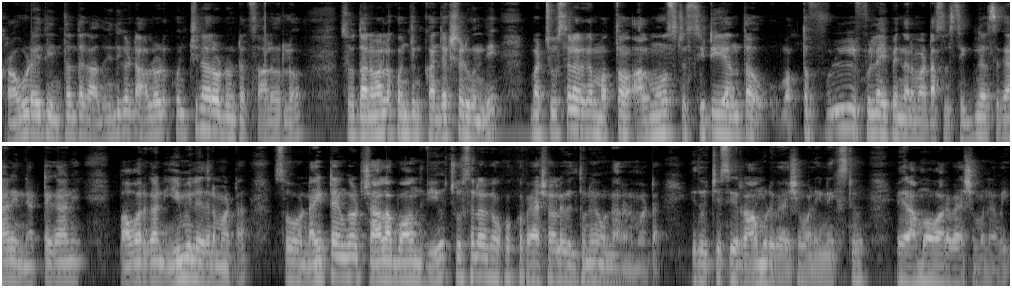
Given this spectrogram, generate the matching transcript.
క్రౌడ్ అయితే ఇంతంత కాదు. ఎందుకంటే ఆల్రెడీ కొంచెం రోడ్ ఉంటుంది సాలూరులో. సో దానివల్ల కొంచెం కంజక్షన్ ఉంది. బట్ చూస్తున్నారు కదా మొత్తం ఆల్మోస్ట్ సిటీ అంతా మొత్తం ఫుల్ ఫుల్ అయిపోయింది అనమాట అసలు సిగ్నల్స్ కానీ నెట్ కానీ పవర్ కానీ ఏమీ లేదనమాట సో నైట్ టైం కూడా చాలా బాగుంది వ్యూ చూస్తున్నారు ఒక్కొక్క వేషాలు వెళ్తూనే ఉన్నారనమాట ఇది వచ్చేసి రాముడి వేషం అని నెక్స్ట్ వేరే అమ్మవారి వేషం అని అవి.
